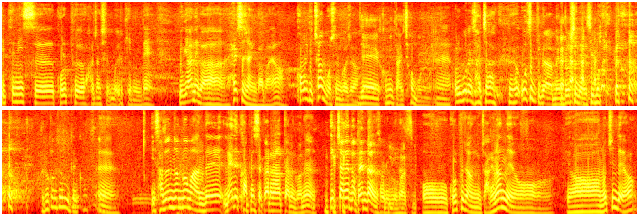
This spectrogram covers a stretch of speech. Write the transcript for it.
피트니스, 골프, 화장실 뭐 이렇게 있는데 여기 안에가 헬스장인가 봐요. 커뮤니티 처음 보시는 거죠? 예, 커뮤니티 아직 처음 보네 요. 예, 얼굴에 살짝 그 웃음기가 맴도시네, 지금 보니까. 들어가셔도 될 것 같아요. 예. 이 사전 점검하는데 레드 카펫을 깔아놨다는 거는 입장해도 된다는 소리입니다. 음, 맞습니다. 오, 골프장 잘 해놨네요. 이야, 멋진데요?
